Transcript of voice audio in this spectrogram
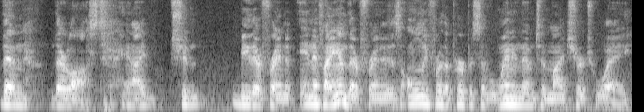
then they're lost. And I shouldn't be their friend. And if I am their friend, it is only for the purpose of winning them to my church way.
